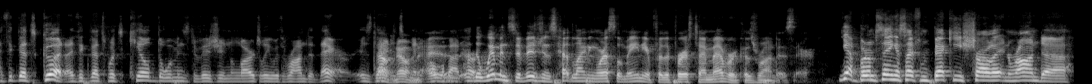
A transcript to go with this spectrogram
I think that's good. I think that's what's killed the women's division largely with Ronda. There is No, that it's no, been no. all about her. the women's division is headlining WrestleMania for the first time ever because Ronda's there. Yeah, but I'm saying aside from Becky, Charlotte, and Ronda,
